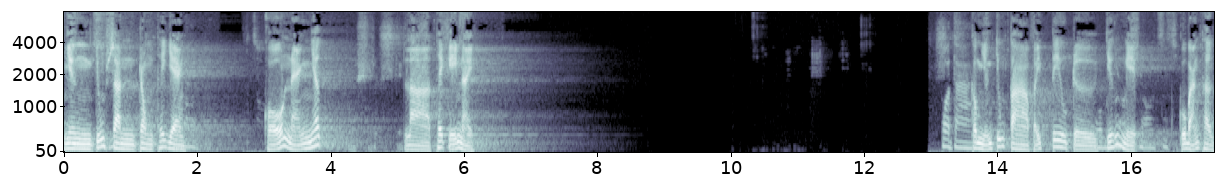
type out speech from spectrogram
Nhưng chúng sanh trong thế gian khổ nạn nhất là thế kỷ này. Không những chúng ta phải tiêu trừ chướng nghiệp của bản thân,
